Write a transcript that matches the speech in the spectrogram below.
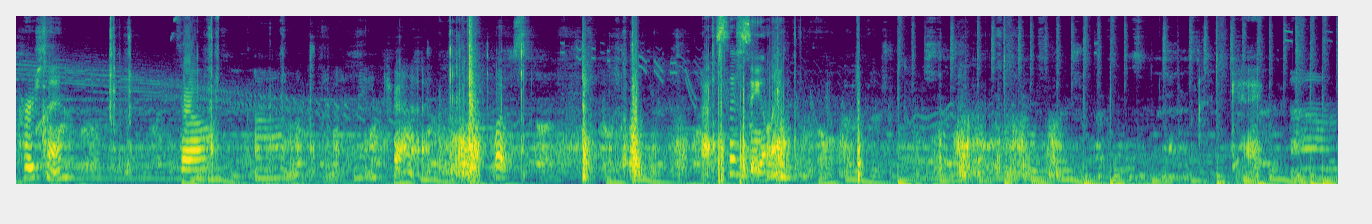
person. So um, let me try. Whoops. That's the ceiling. Okay, um,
